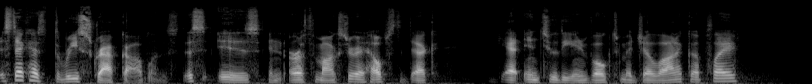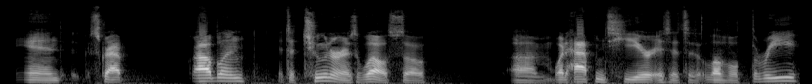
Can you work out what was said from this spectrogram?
This deck has three Scrap Goblins. This is an Earth monster. It helps the deck get into the Invoked Magellanica play. And Scrap Goblin, it's a tuner as well. So, um, what happens here is it's a level 3.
